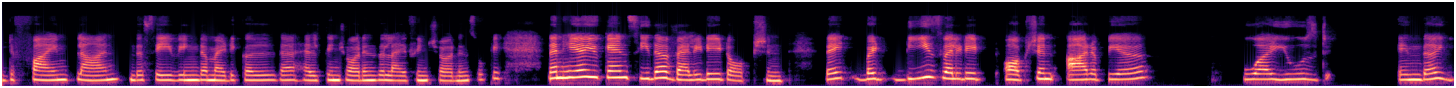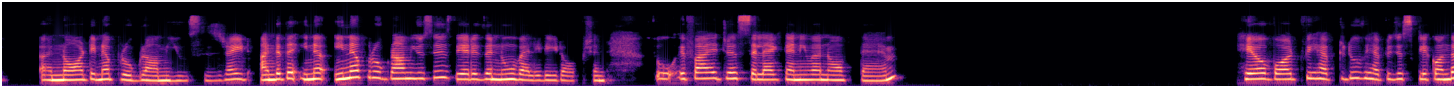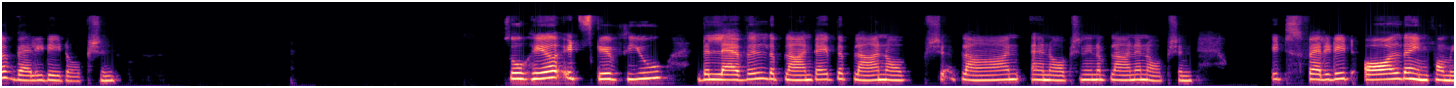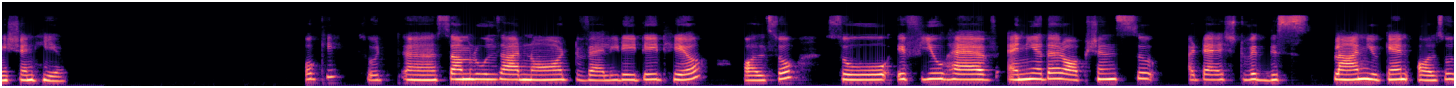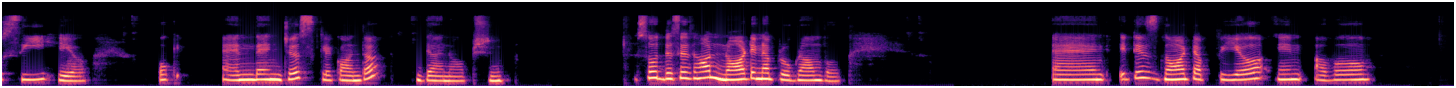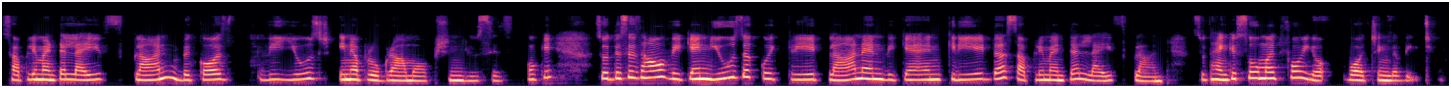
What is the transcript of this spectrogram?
defined plan the saving the medical the health insurance the life insurance okay then here you can see the validate option right but these validate option are appear who are used in the uh, not in a program uses right? Under the inner inner program uses there is a no validate option. So if i just select any one of them here what we have to do we have to just click on the validate option so here it gives you the level the plan type the plan option plan and option in a plan and option. It's validate all the information here. Okay so uh, some rules are not validated here also. So if you have any other options attached with this plan you can also see here. Okay and then just click on the done option so this is how not in a program work. And it is not appear in our supplemental life plan because we used in a program option uses okay? So this is how we can use a quick create plan and we can create the supplemental life plan. So thank you so much for your watching the video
